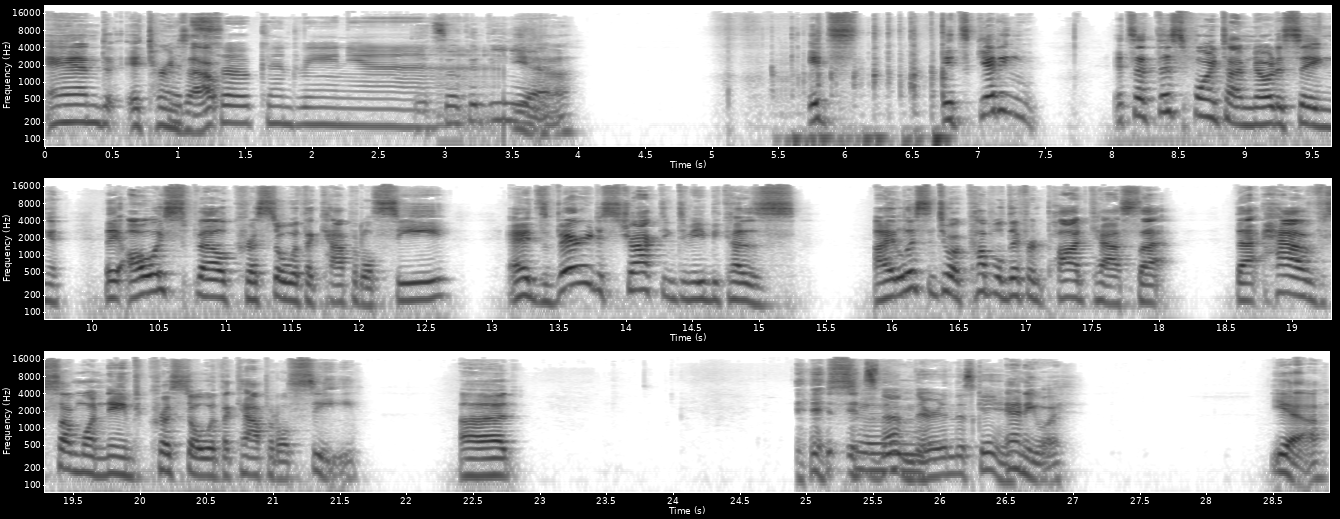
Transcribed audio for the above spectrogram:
and it turns out it's out, so convenient. it's so convenient. yeah, it's it's getting. It's at this point I'm noticing they always spell crystal with a capital C, and it's very distracting to me because I listen to a couple different podcasts that that have someone named Crystal with a capital C. Uh, it's So- them. They're in this game. anyway, yeah.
